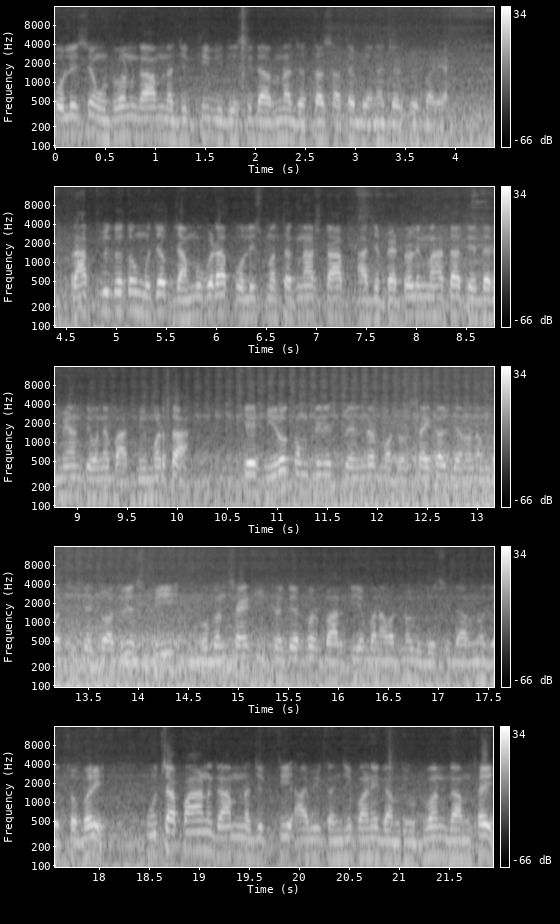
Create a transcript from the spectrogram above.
પોલીસે ઊંઢવણ ગામ નજીકથી વિદેશી દારૂના જથ્થા સાથે બેને ઝડપી પડ્યા. પ્રાપ્ત વિગતો મુજબ જાંબુગડા પોલીસ મથકના સ્ટાફ આજે પેટ્રોલિંગમાં હતા. તે દરમિયાન તેઓને બાતમી મળતા કે હીરો કંપનીની સ્પ્લેન્ડર મોટરસાઇકલ જેનો નંબર છે ચોત્રીસ પી ઓગણસાઠ ઇઠ્યોતેર પર ભારતીય બનાવટનો વિદેશી દારૂનો જથ્થો ભરી ઊંચાપાણ ગામ નજીકથી આવી કંજીપાણી ગામથી ઉઢવણ ગામ થઈ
